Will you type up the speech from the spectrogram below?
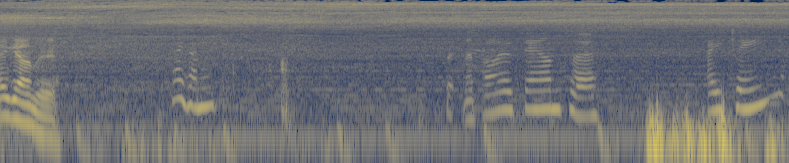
You going there? Hey, honey. Putting the tyres down to 18.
